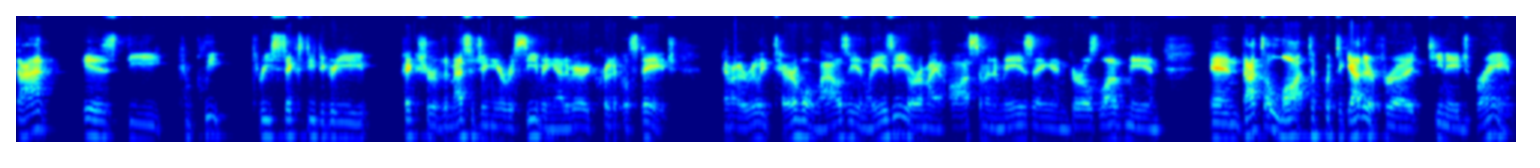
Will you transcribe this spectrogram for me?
that is the complete 360 degree picture of the messaging you're receiving at a very critical stage. Am i really terrible and lousy and lazy or am i awesome and amazing and girls love me? And and that's a lot to put together for a teenage brain.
